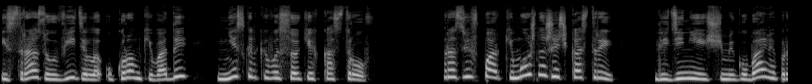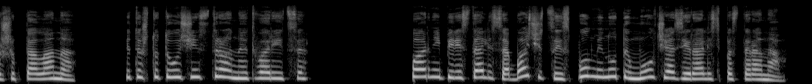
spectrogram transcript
и сразу увидела у кромки воды несколько высоких костров. «Разве в парке можно жечь костры?» — леденеющими губами прошептала она. «Это что-то очень странное творится». Парни перестали собачиться и с полминуты молча озирались по сторонам.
